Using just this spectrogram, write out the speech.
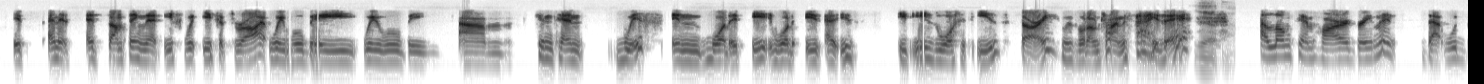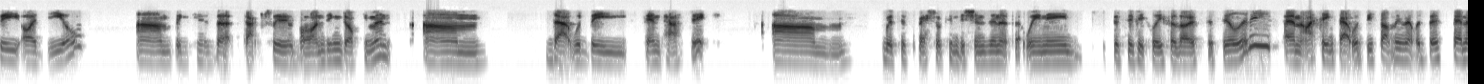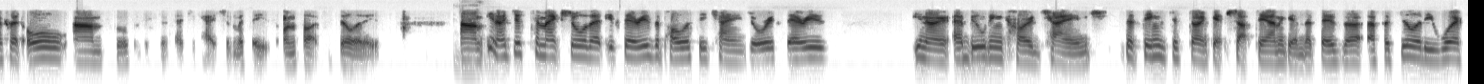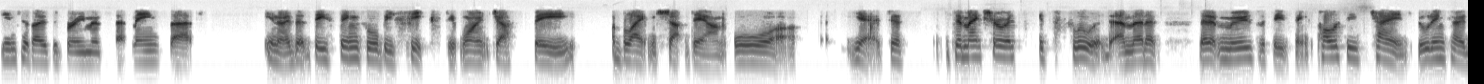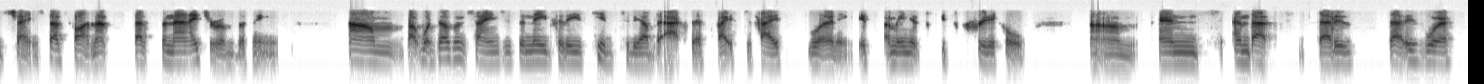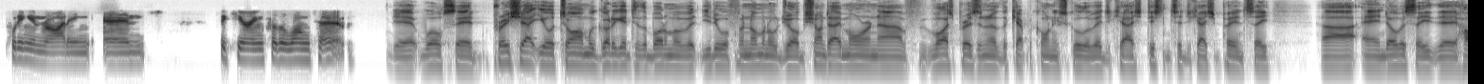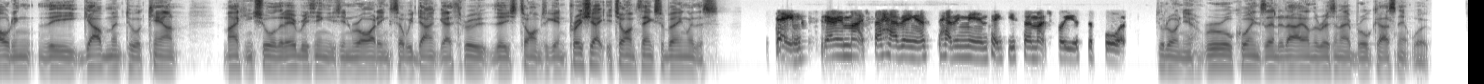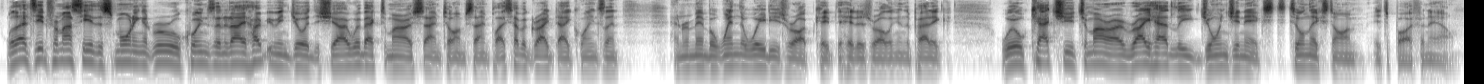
and it's it's something that if we, if it's right, we will be we will be um, content with in what it is, what it is. It is what it is. Sorry, was what I'm trying to say there. Yeah. A long term hire agreement that would be ideal um, because that's actually a binding document. Um, that would be fantastic um, with the special conditions in it that we need specifically for those facilities. And I think that would be something that would best benefit all um, schools of distance education with these on site facilities. Um, you know, just to make sure that if there is a policy change or if there is, you know, a building code change, that things just don't get shut down again, that there's a, a facility worked into those agreements that means that, you know, that these things will be fixed. It won't just be a blatant shutdown or, yeah, just to make sure it's it's fluid and that it that it moves with these things. Policies change, building codes change. That's fine. That's that's the nature of the things. Um, but what doesn't change is the need for these kids to be able to access face to face learning. It's I mean it's it's critical, um, and and that's that is that is worth putting in writing and securing for the long term. Yeah, well said. Appreciate your time. We've got to get to the bottom of it. You do a phenomenal job. Shante Moran, uh, Vice President of the Capricorn School of Education, Distance Education, P&C, uh, and obviously they're holding the government to account, making sure that everything is in writing so we don't go through these times again. Appreciate your time. Thanks for being with us. Thanks very much for having us, having me, and thank you so much for your support. Good on you. Rural Queensland today on the Resonate Broadcast Network. Well, that's it from us here this morning at Rural Queensland today. Hope you've enjoyed the show. We're back tomorrow, same time, same place. Have a great day, Queensland. And remember, when the wheat is ripe, keep the headers rolling in the paddock. We'll catch you tomorrow. Ray Hadley joins you next. Till next time, it's bye for now.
